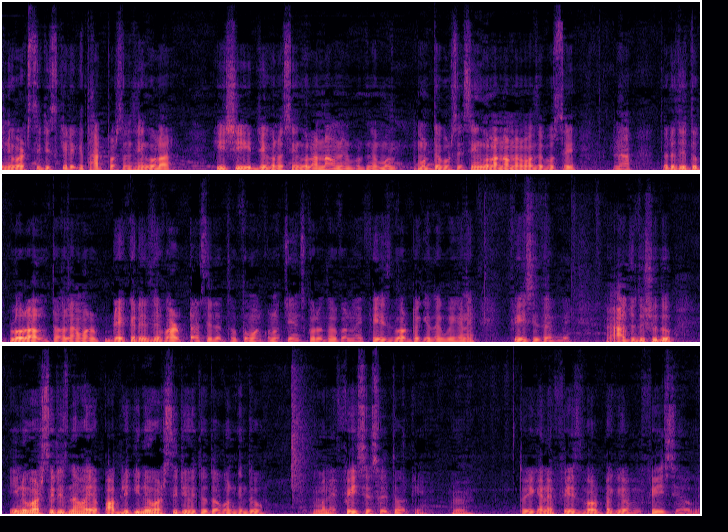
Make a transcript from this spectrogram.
ইউনিভার্সিটিস কি? এটা কি থার্ড পার্সন সিঙ্গুলার হিসি যে কোনো সিঙ্গুলার নাউনের মধ্যে পড়ছে সিঙ্গুলার নাউনের মধ্যে পড়ছে না। তো এটা যেহেতু প্লোরাল তাহলে আমার ব্রেকারের যে ভার্বটা আছে এটা তো তোমার কোনো চেঞ্জ করার দরকার নাই। ফেস ভার্বটা কি থাকবে এখানে? ফেসই থাকবে। আর যদি শুধু ইউনিভার্সিটিজ না হয় পাবলিক ইউনিভার্সিটি হইতো তখন কিন্তু মানে ফেসেস হইতো আর কি। হুম? তো এখানে ফেস ভার্বটা কি হবে? ফেসই হবে।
